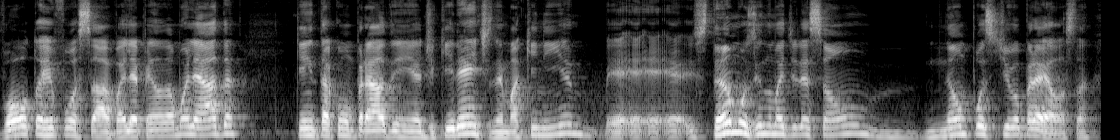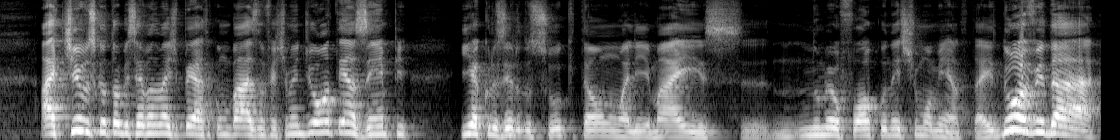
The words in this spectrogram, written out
Volto a reforçar, vale a pena dar uma olhada. Quem está comprado em adquirentes, né, maquininha, é, é, é, estamos indo numa direção não positiva para elas, tá? Ativos que eu estou observando mais de perto com base no fechamento de ontem, a Zemp e a Cruzeiro do Sul, que estão ali mais no meu foco neste momento, tá? E dúvida?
